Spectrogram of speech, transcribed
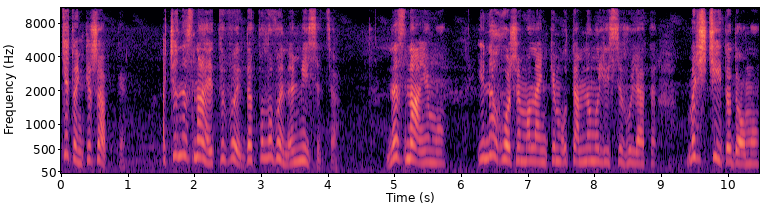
Тітоньки жабки, а чи не знаєте ви, де половина місяця? Не знаємо. І не гоже маленьким у темному лісі гуляти. Мерщій додому.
